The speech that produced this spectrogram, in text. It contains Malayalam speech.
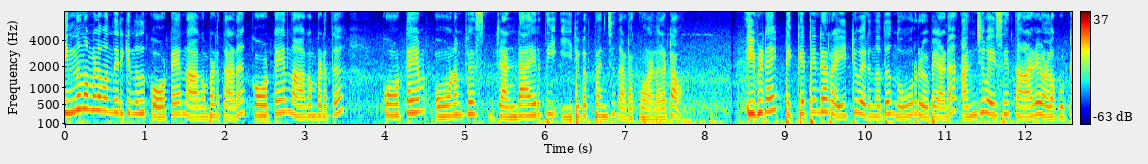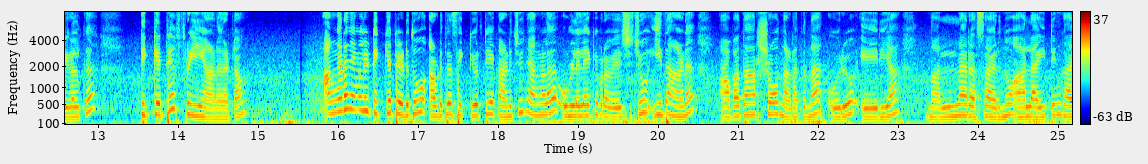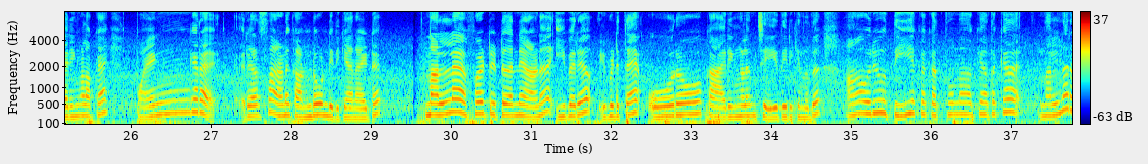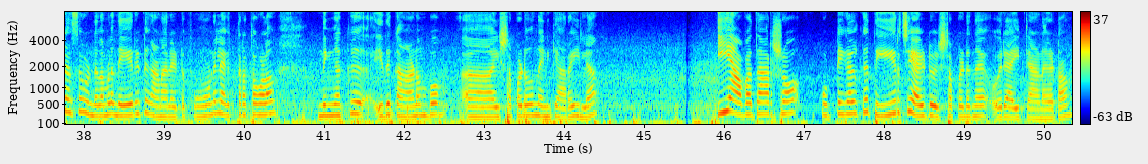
ഇന്ന് നമ്മൾ വന്നിരിക്കുന്നത് കോട്ടയം നാഗമ്പടത്താണ്. കോട്ടയം നാഗമ്പടത്ത് കോട്ടയം ഓണം ഫെസ്റ്റ് രണ്ടായിരത്തി ഇരുപത്തഞ്ച് നടക്കുവാണ് കേട്ടോ. ഇവിടെ ടിക്കറ്റിന്റെ റേറ്റ് വരുന്നത് നൂറ് രൂപയാണ്. അഞ്ച് വയസ്സിൽ താഴെയുള്ള കുട്ടികൾക്ക് ടിക്കറ്റ് ഫ്രീ ആണ് കേട്ടോ. അങ്ങനെ ഞങ്ങൾ ടിക്കറ്റ് എടുത്തു. അവിടുത്തെ സെക്യൂരിറ്റിയെ കാണിച്ചു. ഞങ്ങൾ ഉള്ളിലേക്ക് പ്രവേശിച്ചു. ഇതാണ് അവതാർ ഷോ നടക്കുന്ന ഒരു ഏരിയ. നല്ല രസമായിരുന്നു. ആ ലൈറ്റും കാര്യങ്ങളൊക്കെ ഭയങ്കര രസമാണ് കണ്ടുകൊണ്ടിരിക്കാനായിട്ട്. നല്ല എഫേർട്ട് ഇട്ട് തന്നെയാണ് ഇവർ ഇവിടുത്തെ ഓരോ കാര്യങ്ങളും ചെയ്തിരിക്കുന്നത്. ആ ഒരു തീയൊക്കെ കത്തുന്നതൊക്കെ അതൊക്കെ നല്ല രസമുണ്ട്. നമ്മൾ നേരിട്ട് കാണാനായിട്ട് ഫോണിൽ എത്രത്തോളം നിങ്ങൾക്ക് ഇത് കാണുമ്പം ഇഷ്ടപ്പെടുമെന്ന് എനിക്കറിയില്ല. ഈ അവതാർ ഷോ കുട്ടികൾക്ക് തീർച്ചയായിട്ടും ഇഷ്ടപ്പെടുന്ന ഒരു ഐറ്റാണ് കേട്ടോ.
